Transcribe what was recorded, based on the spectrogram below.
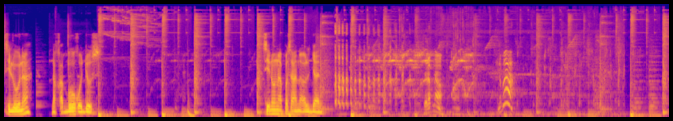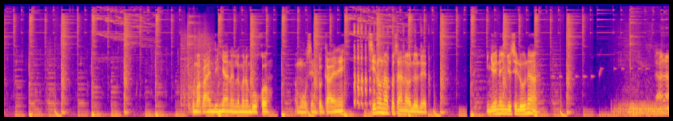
Si Luna, nakabuko juice. Sinong napasana all dyan? Sarap na. Ano ba? Kumakain din niya ng laman ng buko. Amusin pagkain eh. Sinong napasana all ulit? Enjoy na enjoy si Luna. Wala na.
